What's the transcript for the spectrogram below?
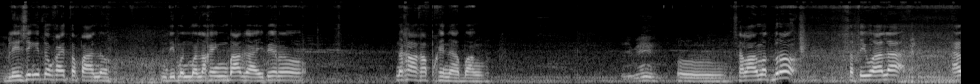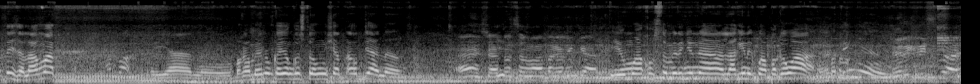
Blessing ito kahit paano. Hindi man malaking bagay, pero nakakapakinabang. Amen. Mm, salamat bro sa tiwala. Ate, salamat. Ayan. oh. Baka meron kayong gustong shout out dyan. Oh. Ah, shoutout sa mga tagalingga. Yung mga customer nyo na lagi nagpapagawa. Bating nyo. Merry Christmas!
